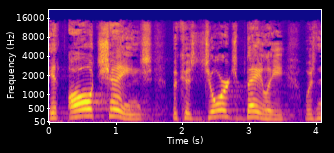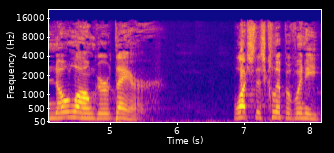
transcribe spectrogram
it all changed because George Bailey was no longer there. Watch this clip of when he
